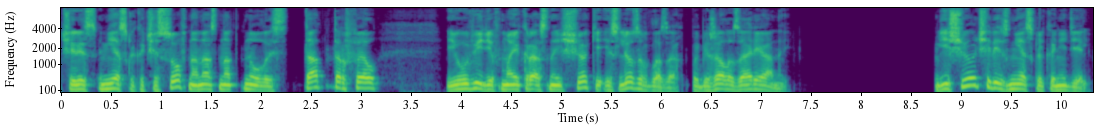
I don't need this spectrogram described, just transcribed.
Через несколько часов на нас наткнулась Таттерфелл, и, увидев мои красные щеки и слезы в глазах, побежала за Арианой. Еще через несколько недель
